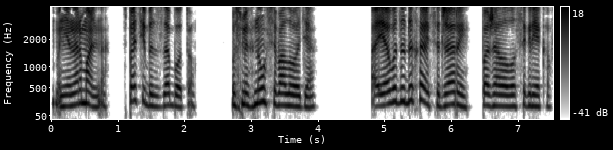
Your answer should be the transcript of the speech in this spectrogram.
«Мне нормально, спасибо за заботу», — усмехнулся Володя. «А я вот задыхаюсь от жары», — пожаловался Греков.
